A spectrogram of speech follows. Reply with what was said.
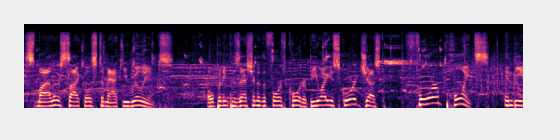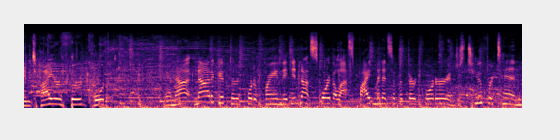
Smiler cycles to Mackey Williams. Opening possession of the fourth quarter. BYU scored just four points in the entire third quarter. Yeah, not, not a good third quarter frame. They did not score the last five minutes of the third quarter and just two for 10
